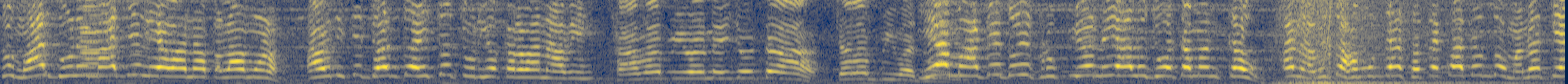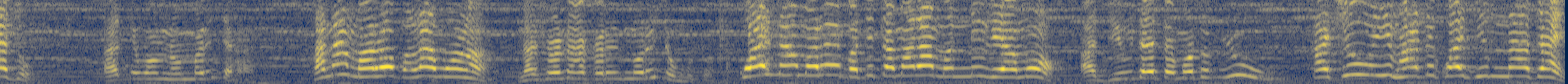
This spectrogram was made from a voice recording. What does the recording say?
તો માર જોડે માજી લેવાના ભલામણો આવી રીતે જન તો અહીં તો ચોરીઓ કરવાના આવી. ખાવા પીવા નહીં જોતા. ચલમ પીવા એ માટે તો એક રૂપિયો નહીં આલું જો તમને કહું. અને હવે તો હમુદા સટકવા દઉં તો મને કહેજો. આજે બમ નંબર જા અને મારો ભલામણ નશો ના કરી મરી જવું હું તો. કોઈ ના મરે બધી તમારા મનની વ્યામો. આ જીવ જાય તમે તો પીવું કશું એ માટે કોઈ જીમ ના જાય.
